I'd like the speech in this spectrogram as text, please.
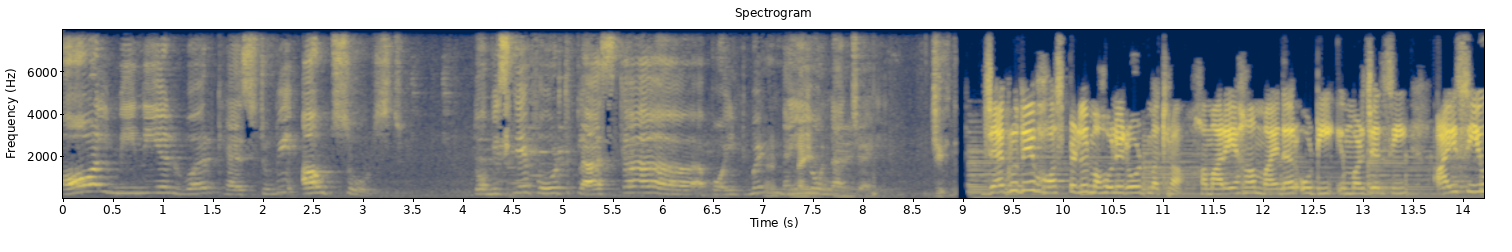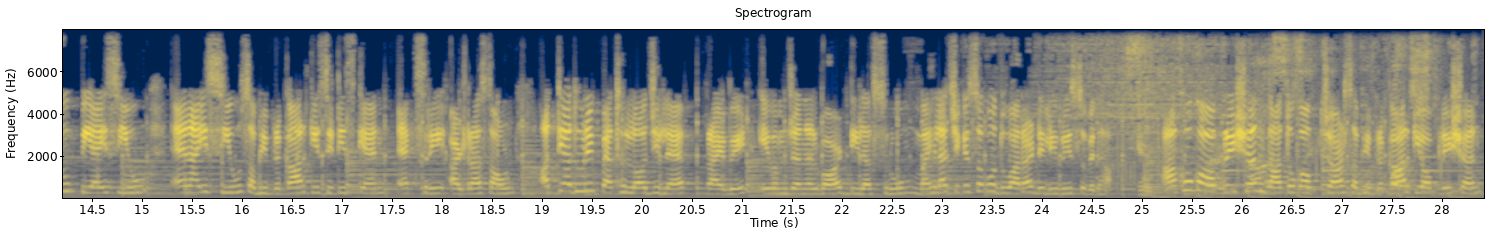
All menial work has to be outsourced. तो अब इसलिए फोर्थ क्लास का अपॉइंटमेंट नहीं, नहीं होना चाहिए जी जय गुरुदेव हॉस्पिटल महोली रोड मथुरा। हमारे यहाँ minor OT emergency ICU, PICU, NICU सभी प्रकार के सिटी स्कैन एक्सरे अल्ट्रासाउंड अत्याधुनिक पैथोलॉजी लैब प्राइवेट एवं जनरल वार्ड डिलक्स रूम महिला चिकित्सकों द्वारा डिलीवरी सुविधा। आँखों का ऑपरेशन दांतों का उपचार सभी प्रकार के ऑपरेशन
